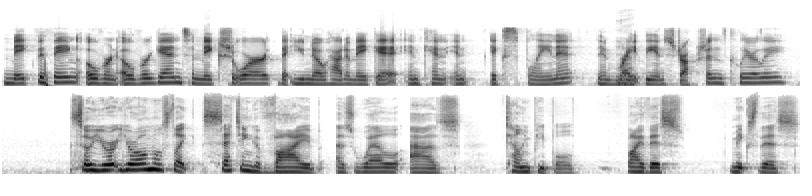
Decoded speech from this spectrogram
make the thing over and over again to make sure that you know how to make it and can in- explain it and yeah. write the instructions clearly. So you're you're almost like setting a vibe as well as telling people buy this, mix this,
